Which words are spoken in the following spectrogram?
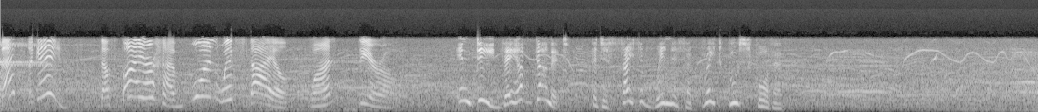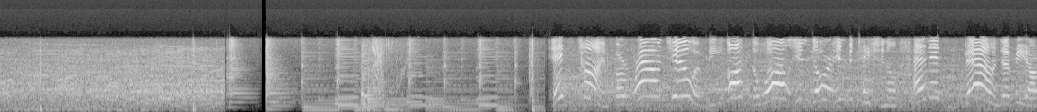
That's the game. The Fire have won with style. One zero. Indeed, they have done it. The decisive win is a great boost for them. To be a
